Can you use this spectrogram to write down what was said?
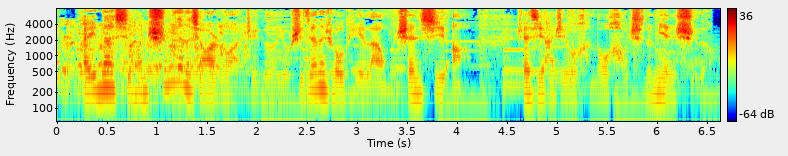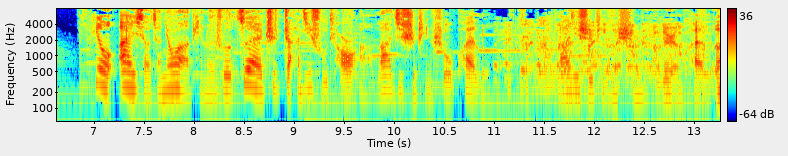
哎，那喜欢吃面的小耳朵啊，这个有时间的时候可以来我们山西啊。山西还是有很多好吃的面食的。听友爱小强妞啊，评论说最爱吃炸鸡薯条啊，垃圾食品使我快乐，垃圾食品使每一个人快乐。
